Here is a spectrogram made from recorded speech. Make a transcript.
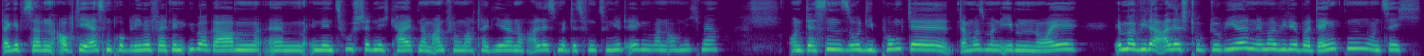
Da gibt's dann auch die ersten Probleme, vielleicht in den Übergaben, ähm, in den Zuständigkeiten. Am Anfang macht halt jeder noch alles mit, das funktioniert irgendwann auch nicht mehr. Und das sind so die Punkte, da muss man eben neu immer wieder alles strukturieren, immer wieder überdenken und sich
